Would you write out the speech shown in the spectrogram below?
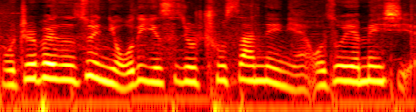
我这辈子最牛的一次就是初三那年，我作业没写，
